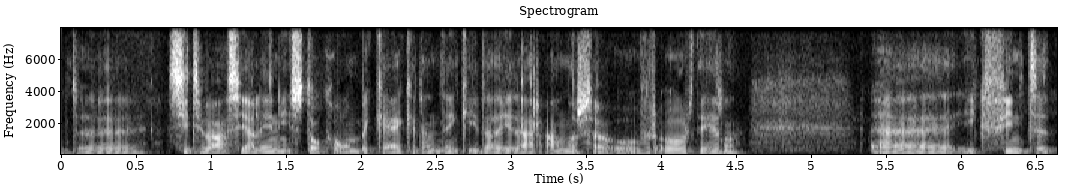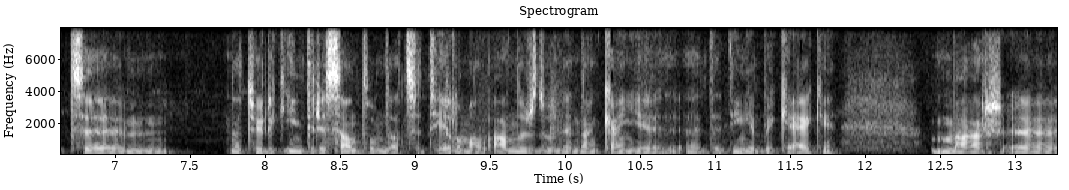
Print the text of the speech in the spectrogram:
de situatie alleen in Stockholm bekijken, dan denk ik dat je daar anders zou over oordelen. ik vind het um, natuurlijk interessant omdat ze het helemaal anders doen en dan kan je de dingen bekijken. Maar uh,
